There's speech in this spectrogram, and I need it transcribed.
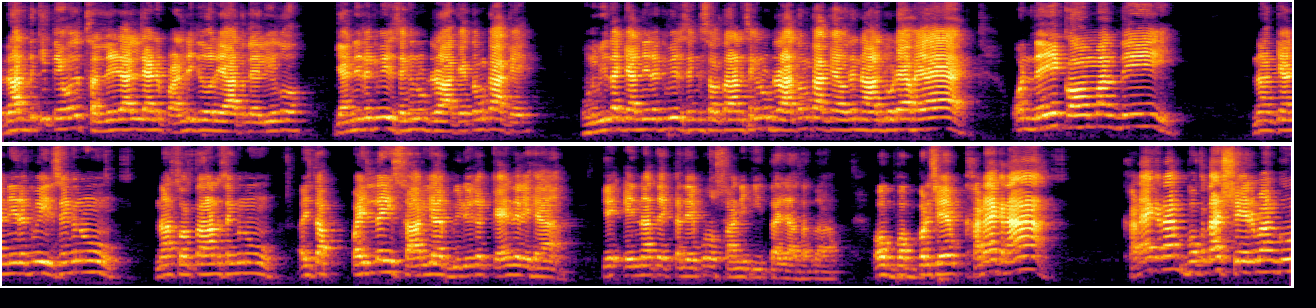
ਰੱਦ ਕੀਤੇ ਉਹਦੇ ਥੱਲੇ ਵਾਲੀ ਲੈਣ ਪੜ੍ਹ ਲਈ, ਜਦੋਂ ਰਿਆਤ ਲੈ ਲਈ ਉਦੋਂ। ਗਿਆਨੀ ਰਘਵੀਰ ਸਿੰਘ ਨੂੰ ਡਰਾ ਕੇ ਧਮਕਾ ਕੇ। ਹੁਣ ਵੀ ਤਾਂ ਗਿਆਨੀ ਰਘਵੀਰ ਸਿੰਘ ਸੁਲਤਾਨ ਸਿੰਘ ਨੂੰ ਡਰਾ ਧਮਕਾ ਕੇ ਉਹਦੇ ਨਾਲ ਜੋੜਿਆ ਹੋਇਆ ਹੈ। ਉਹ ਨਹੀਂ ਕੌਮ ਮੰਨਦੀ। ਨਾ ਗਿਆਨੀ ਰਘਵੀਰ ਸਿੰਘ ਨੂੰ, ਨਾ ਸੁਲਤਾਨ ਸਿੰਘ ਨੂੰ। ਅਸੀਂ ਤਾਂ ਪਹਿਲਾਂ ਹੀ ਸਾਰੀਆਂ ਵੀਡੀਓ 'ਚ ਕਹਿੰਦੇ ਰਿਹਾ ਕਿ ਇਹਨਾਂ ਤੇ ਕਦੇ ਭਰੋਸਾ ਨਹੀਂ ਕੀਤਾ ਜਾ ਸਕਦਾ ਉਹ ਬੱਬਰ ਸ਼ੇਰ ਖੜਾ ਹੈ ਕਿ ਨਾ ਖੜਾ ਹੈ ਕਿ ਨਾ ਬੁਕਦਾ ਸ਼ੇਰ ਵਾਂਗੂ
